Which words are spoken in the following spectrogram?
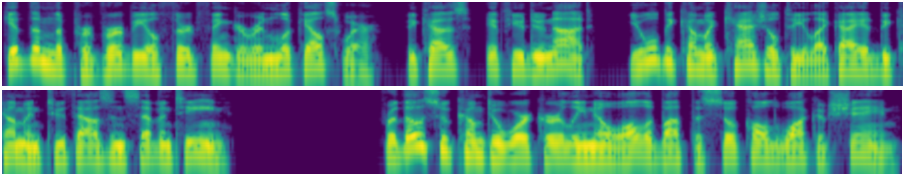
give them the proverbial third finger and look elsewhere, because, if you do not, you will become a casualty like I had become in 2017. For those who come to work early know all about the so called walk of shame,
